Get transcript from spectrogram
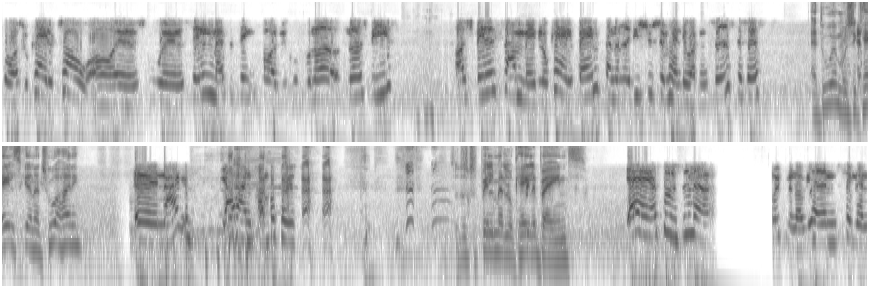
på vores lokale torv og øh, skulle øh, sælge en masse ting, for at vi kunne få noget, noget at spise. Og spille sammen med et lokalt band dernede, og de synes simpelthen, det var den fedeste fest. Er du øh, musikalsk af natur, Heidi? Øh, nej, jeg var en tramperkøs. Så du skulle spille med det lokale band. Ja, ja, jeg stod ved siden af rytmen, og vi havde en, simpelthen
